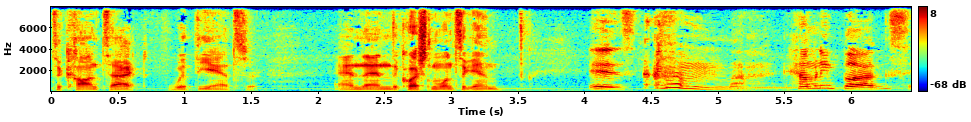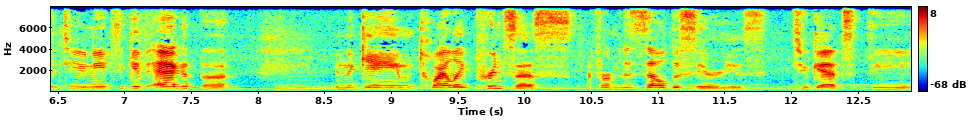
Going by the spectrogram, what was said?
to contact with the answer. And then the question once again. Is how many bugs do you need to give Agatha in the game Twilight Princess from the Zelda series to get the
